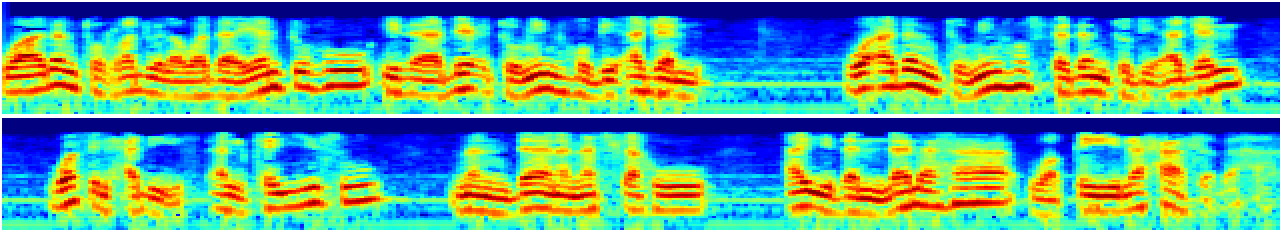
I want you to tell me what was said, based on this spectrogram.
وأدنت الرجل وداينته إذا بعت منه بأجل وأدنت منه استدنت بأجل وفي الحديث الكيس من دان نفسه أي ذللها وقيل حاسبها.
